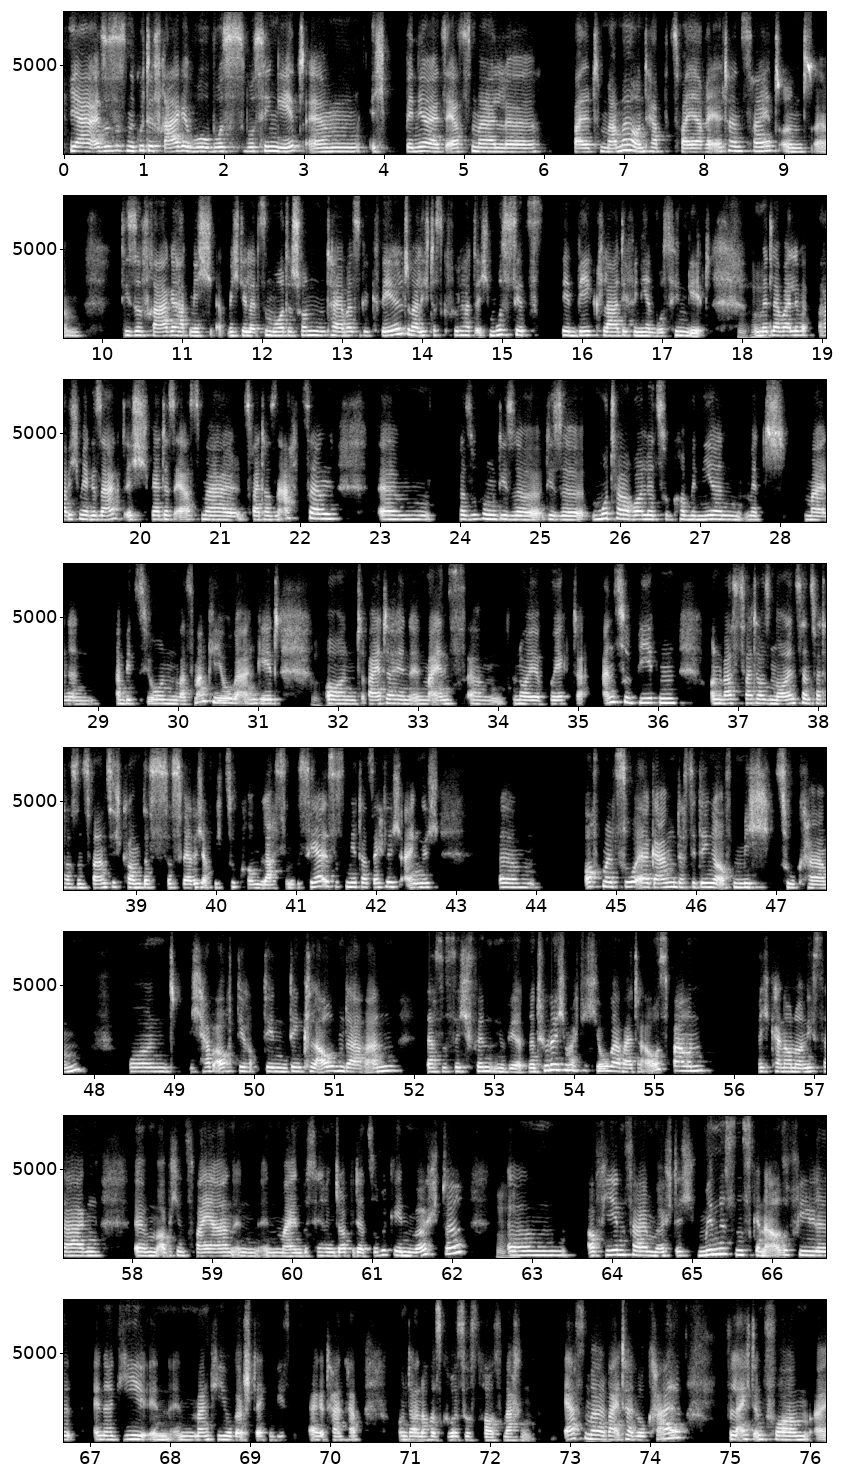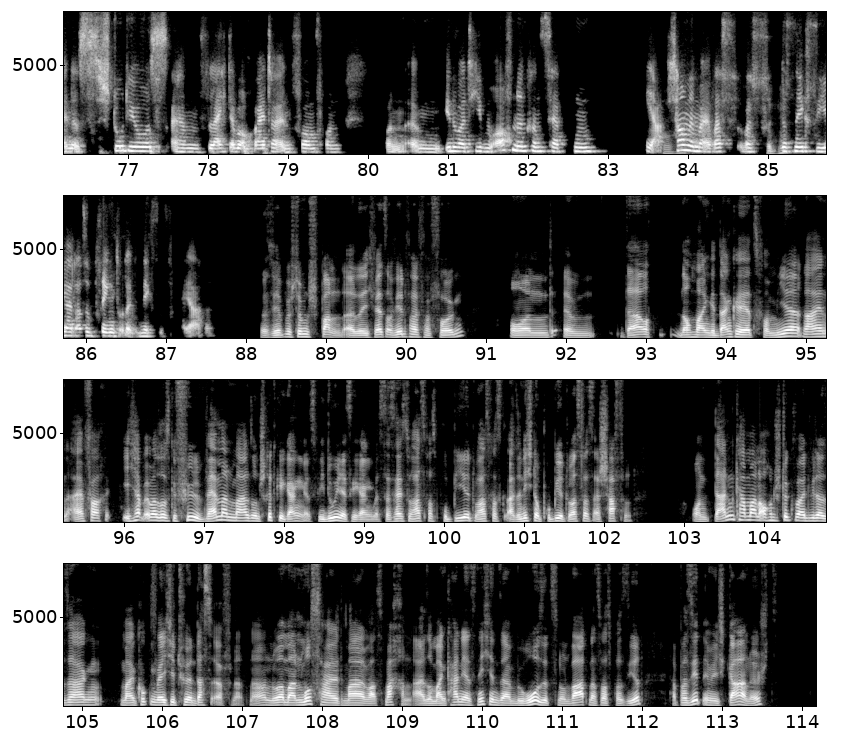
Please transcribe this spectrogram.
Ja, also es ist eine gute Frage, wo es hingeht. Ähm, ich bin ja jetzt erstmal äh, bald Mama und habe zwei Jahre Elternzeit und ähm, diese Frage hat mich, hat mich die letzten Monate schon teilweise gequält, weil ich das Gefühl hatte, ich muss jetzt den Weg klar definieren, wo es hingeht. Mhm. Und mittlerweile habe ich mir gesagt, ich werde das erstmal 2018 ähm, versuchen, diese, diese Mutterrolle zu kombinieren mit meinen Ambitionen, was Monkey Yoga angeht mhm. und weiterhin in Mainz ähm, neue Projekte anzubieten. Und was 2019, 2020 kommt, das, das werde ich auf mich zukommen lassen. Bisher ist es mir tatsächlich eigentlich ähm, oftmals so ergangen, dass die Dinge auf mich zukamen. Und ich habe auch die, den, den Glauben daran, dass es sich finden wird. Natürlich möchte ich Yoga weiter ausbauen. Ich kann auch noch nicht sagen, ähm, ob ich in zwei Jahren in, in meinen bisherigen Job wieder zurückgehen möchte. Mhm. Ähm, auf jeden Fall möchte ich mindestens genauso viel Energie in, in Monkey Yoga stecken, wie ich es bisher getan habe, und da noch was Größeres draus machen. Erstmal mhm. weiter lokal, vielleicht in Form eines Studios, ähm, vielleicht aber auch weiter in Form von, von ähm, innovativen, offenen Konzepten ja, mhm. schauen wir mal, was, was mhm. das nächste Jahr da so bringt oder die nächsten zwei Jahre. Das wird bestimmt spannend. Also ich werde es auf jeden Fall verfolgen. Und ähm, da auch nochmal ein Gedanke jetzt von mir rein. Einfach, ich habe immer so das Gefühl, wenn man mal so einen Schritt gegangen ist, wie du ihn jetzt gegangen bist, das heißt, du hast was probiert, du hast was, also nicht nur probiert, du hast was erschaffen. Und dann kann man auch ein Stück weit wieder sagen, mal gucken, welche Türen das öffnet. Ne? Nur man muss halt mal was machen. Also man kann jetzt nicht in seinem Büro sitzen und warten, dass was passiert, da passiert nämlich gar nichts.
